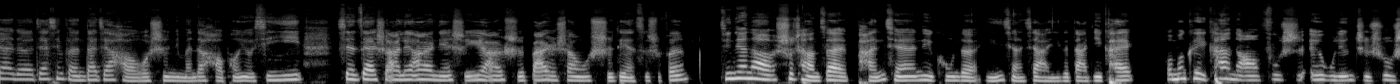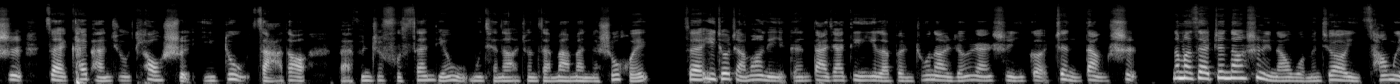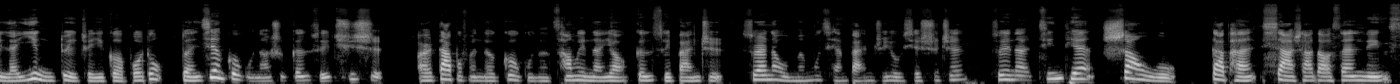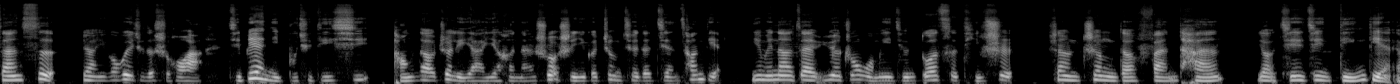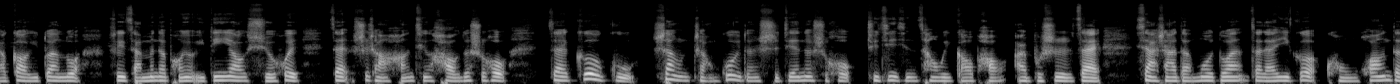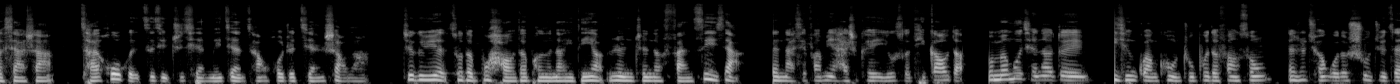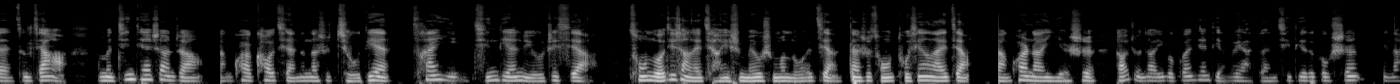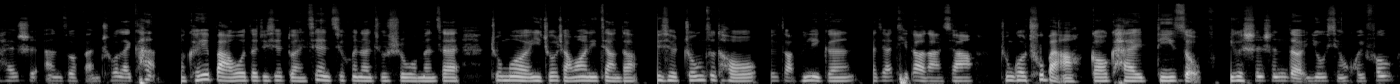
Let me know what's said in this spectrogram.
亲爱的嘉兴粉，大家好，我是你们的好朋友新一。现在是二零二二年十一月二十八日上午十点四十分。今天呢，市场在盘前利空的影响下，一个大低开。我们可以看到啊，富时 A 五零指数是在开盘就跳水，一度砸到百分之负三点五，目前呢正在慢慢的收回。在一周展望里也跟大家定义了，本周呢仍然是一个震荡市。那么在震荡市里呢，我们就要以仓位来应对这一个波动。短线个股呢是跟随趋势，而大部分的个股呢仓位呢要跟随板指。虽然呢我们目前板指有些失真，所以呢今天上午大盘下杀到三零三四这样一个位置的时候啊，即便你不去低吸，扛到这里呀，也很难说是一个正确的减仓点。因为呢在月中我们已经多次提示，上证的反弹。要接近顶点，要告一段落，所以咱们的朋友一定要学会在市场行情好的时候，在个股上涨过一段时间的时候去进行仓位高抛，而不是在下杀的末端再来一个恐慌的下杀，才后悔自己之前没减仓或者减少了。这个月做的不好的朋友呢，一定要认真的反思一下，在哪些方面还是可以有所提高的。我们目前呢对。疫情管控逐步的放松，但是全国的数据在增加啊。那么今天上涨板块靠前的呢是酒店、餐饮、景点旅游这些啊。从逻辑上来讲也是没有什么逻辑啊，但是从图形来讲，板块呢也是调整到一个关键点位啊，短期跌得够深，所以呢还是按做反抽来看。可以把握的这些短线机会呢，就是我们在周末一周展望里讲的这些中字头，早评里跟大家提到的像。中国出版啊，高开低走，一个深深的 U 型回风。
